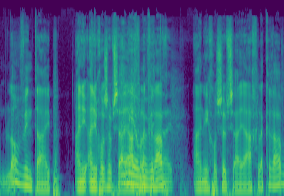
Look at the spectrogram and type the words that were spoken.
לא מבין טייפ. אני, אני חושב שהיה אחלה קרב. טייפ. אני חושב שהיה אחלה קרב.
